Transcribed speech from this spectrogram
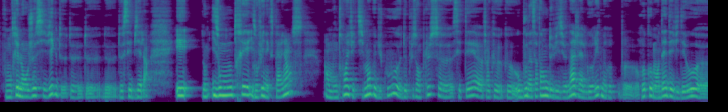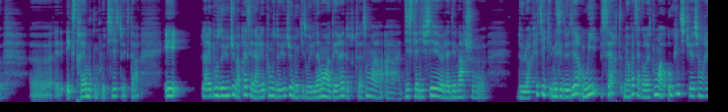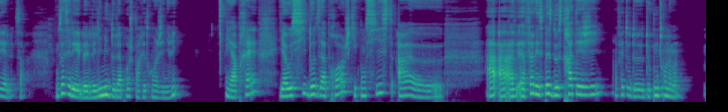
pour montrer l'enjeu civique de, de, de, de, de ces biais-là. Et donc ils ont montré, ils ont fait une expérience en montrant effectivement que du coup de plus en plus c'était enfin que, que, au bout d'un certain nombre de visionnages l'algorithme recommandait des vidéos euh, extrêmes ou complotistes etc et la réponse de YouTube, après, c'est la réponse de YouTube. Donc, ils ont évidemment intérêt, de toute façon, à, à disqualifier euh, la démarche euh, de leur critique. Mais c'est de dire, oui, certes, mais en fait, ça correspond à aucune situation réelle, ça. Donc ça, c'est les, les, limites de l'approche par rétro-ingénierie. Et après, il y a aussi d'autres approches qui consistent à, euh, à, à, à, faire des espèces de stratégies, en fait, de, de contournement.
